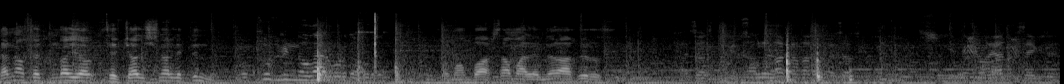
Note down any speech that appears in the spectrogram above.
Sen nasıl ettin dayı ya? Sevkiyat işini hallettin mi? 30 bin dolar burada burada. O zaman bu akşam alemleri akıyoruz. Yapacağız bugün. Sonuna kadar yapacağız bugün. Şu hayat bize güzel.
